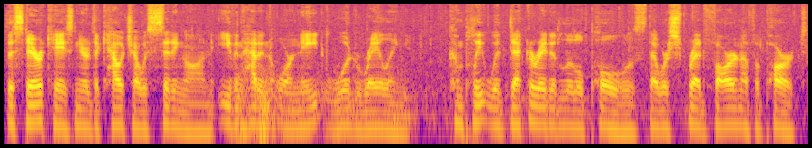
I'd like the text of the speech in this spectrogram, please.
The staircase near the couch I was sitting on even had an ornate wood railing, complete with decorated little poles that were spread far enough apart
